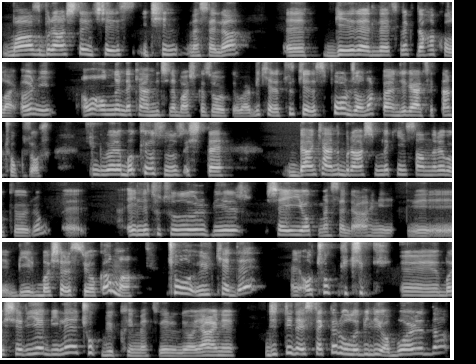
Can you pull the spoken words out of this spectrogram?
Bazı branşlar içeris için mesela e, gelir elde etmek daha kolay. Örneğin ama onların da kendi içinde başka zorlukları var. Bir kere Türkiye'de sporcu olmak bence gerçekten çok zor. Çünkü böyle bakıyorsunuz işte ben kendi branşımdaki insanlara bakıyorum. E, eli tutulur bir şey yok mesela hani e, bir başarısı yok ama çoğu ülkede hani o çok küçük e, başarıya bile çok büyük kıymet veriliyor. Yani ciddi destekler olabiliyor. Bu arada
